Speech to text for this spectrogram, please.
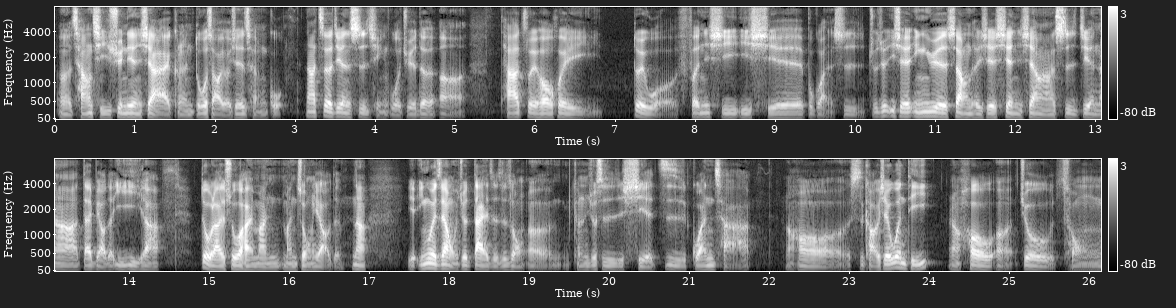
呃，长期训练下来，可能多少有些成果。那这件事情，我觉得呃，他最后会对我分析一些，不管是就是一些音乐上的一些现象啊、事件啊，代表的意义啊，对我来说还蛮蛮重要的。那也因为这样，我就带着这种呃，可能就是写字、观察，然后思考一些问题，然后呃，就从。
